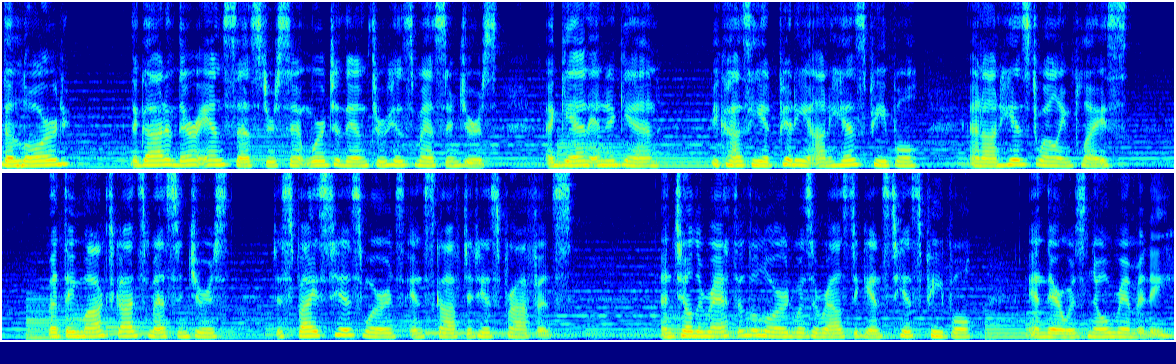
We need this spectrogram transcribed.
The Lord, the God of their ancestors, sent word to them through his messengers again and again, because he had pity on his people and on his dwelling place. But they mocked God's messengers, despised his words, and scoffed at his prophets. Until the wrath of the Lord was aroused against his people, and there was no remedy.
